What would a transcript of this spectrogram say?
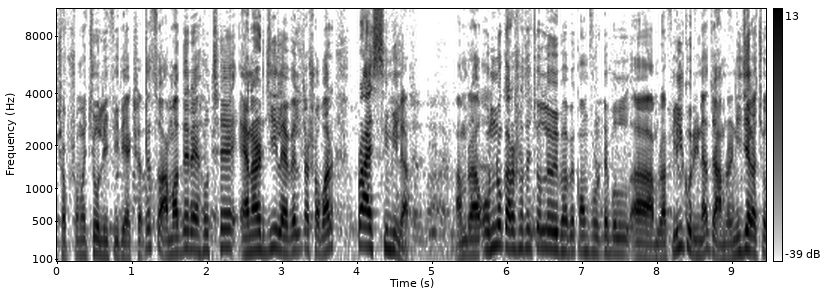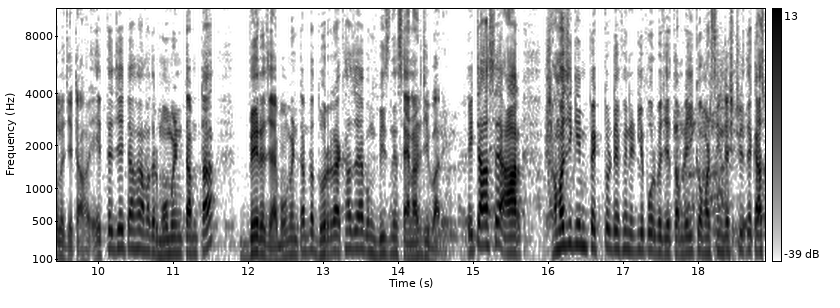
সব সময় চলি ফিরি একসাথে। তো আমাদের হচ্ছে এনার্জি লেভেলটা সবার প্রায় সিমিলার আমরা অন্য কারোর সাথে চললে ওইভাবে কমফোর্টেবল আমরা ফিল করি না যে আমরা নিজেরা চলে যেটা হয়। এতে যেটা হয় আমাদের মোমেন্টামটা বেড়ে যায় মোমেন্টামটা ধরে রাখা যায় এবং বিজনেস এনার্জি বাড়ে। এটা আছে আর সামাজিক ইম্প্যাক্ট তো ডেফিনেটলি পড়বে যেহেতু আমরা ই কমার্স ইন্ডাস্ট্রিতে কাজ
